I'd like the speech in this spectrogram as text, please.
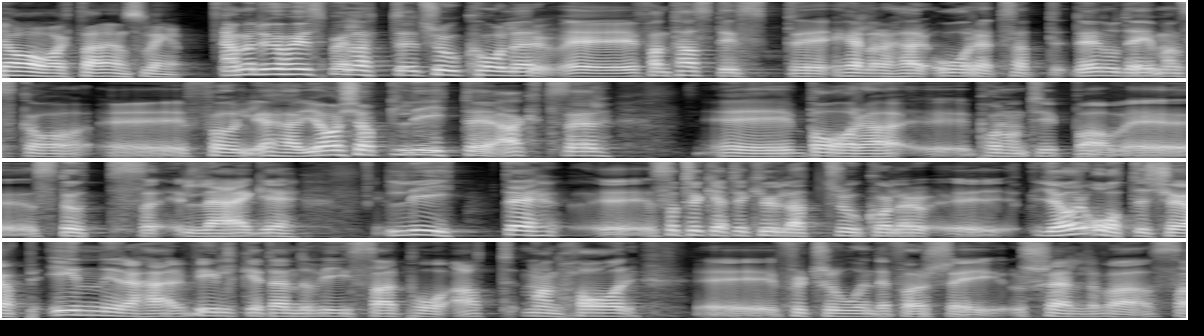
jag avvaktar än så länge. Ja, men du har ju spelat eh, uh, Truecaller eh, fantastiskt eh, hela det här året, så det är nog det man ska eh, följa här. Jag har köpt lite aktier eh, bara eh, på någon typ av studsläge. Lite inte eh, så tycker jag att det är kul att Truecaller eh, gör återköp in i det här, vilket ändå visar på att man har eh, förtroende för sig själva. Så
